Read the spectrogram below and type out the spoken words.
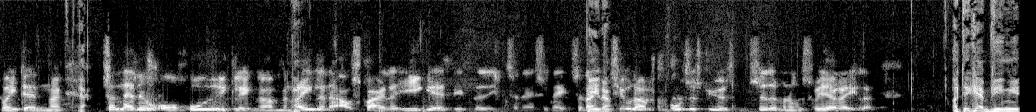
var i Danmark. Ja. Sådan er det jo overhovedet ikke længere, men reglerne afspejler ikke, at det er blevet internationalt. Så der er ingen tvivl om, at motorstyrelsen sidder med nogle svære regler. Og det kan jeg blive enig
